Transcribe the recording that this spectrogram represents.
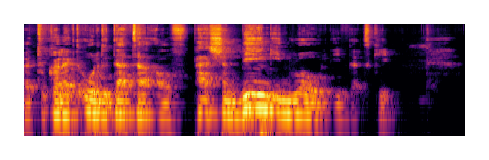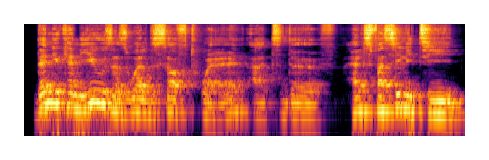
uh, to collect all the data of patient being enrolled in that scheme. Then you can use as well the software at the health facility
